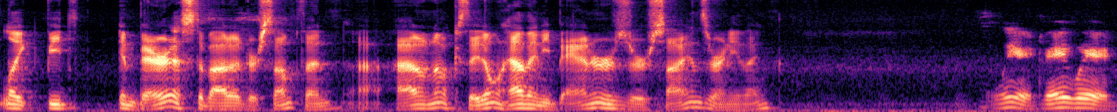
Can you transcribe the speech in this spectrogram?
like be embarrassed about it or something. I, I don't know because they don't have any banners or signs or anything. Weird, very weird.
